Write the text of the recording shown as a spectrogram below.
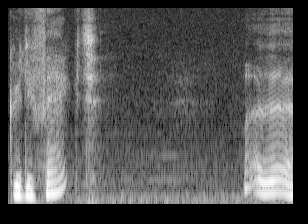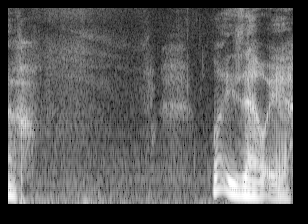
Good effect. What, are what is out here?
